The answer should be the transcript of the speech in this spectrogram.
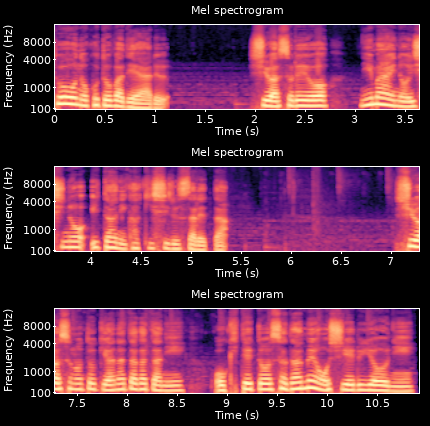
塔の言葉である。主はそれを2枚の石の板に書き記された。主はその時あなた方に掟と定めを教えるように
